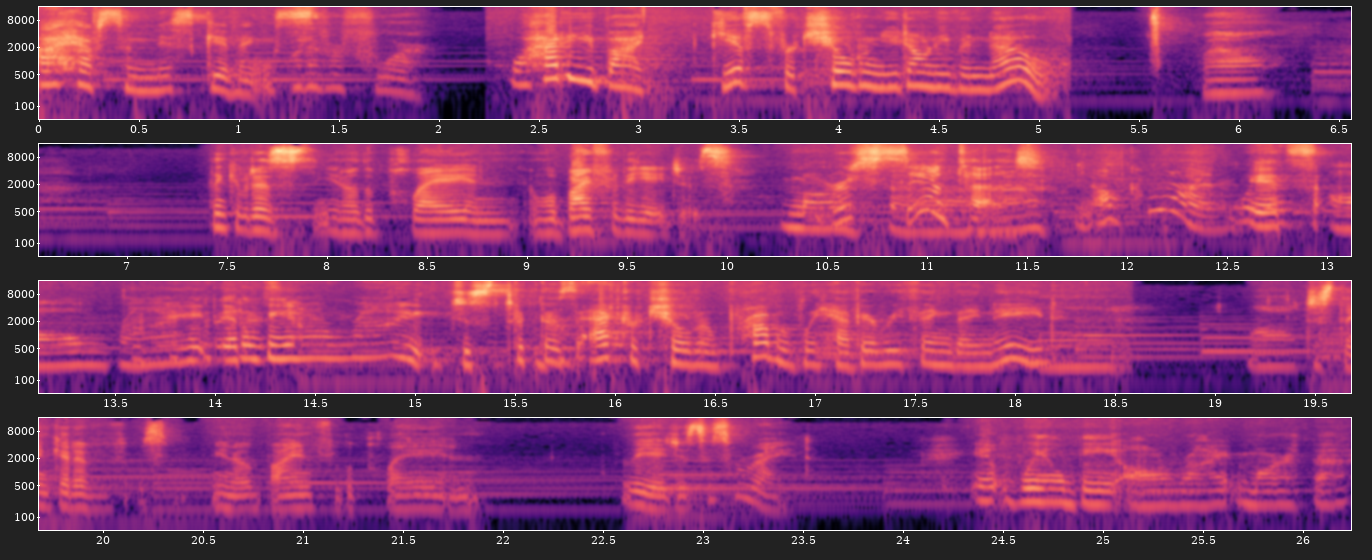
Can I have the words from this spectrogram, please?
I have some misgivings. Whatever for. Well, how do you buy gifts for children you don't even know? Well, think of it as, you know, the play and, and we'll buy for the ages. We're Martha. Santas. Oh, come on. It's all right. It'll be all right. Just But those actor children probably have everything they need. Mm. Well, just think of it as, you know, buying for the play and for the ages. It's all right. it will be all right, Martha.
